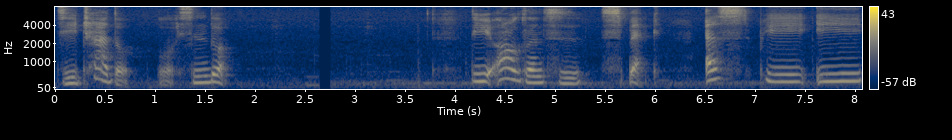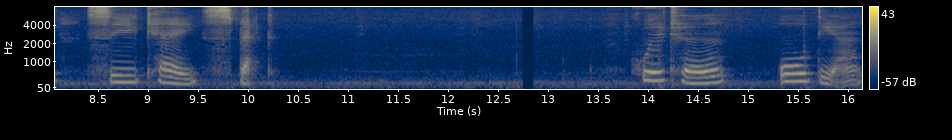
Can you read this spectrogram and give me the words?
极差的、恶心的。第二个单词 speck，s p e c k，speck，灰尘。污点、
